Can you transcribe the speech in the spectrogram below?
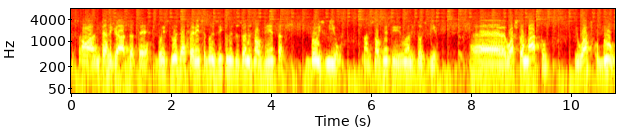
que são interligados até. Dois, duas referências, dois ícones dos anos 90, 2000. Anos 90 e anos 2000. É, o Astromato e o Arco Blue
